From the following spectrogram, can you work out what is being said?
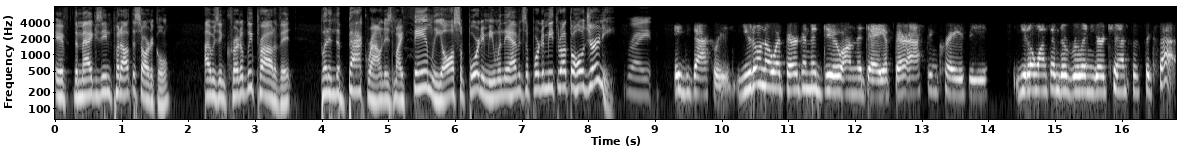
if the magazine put out this article. I was incredibly proud of it, but in the background is my family all supporting me when they haven't supported me throughout the whole journey. Right. Exactly. You don't know what they're going to do on the day. If they're acting crazy, you don't want them to ruin your chance of success.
